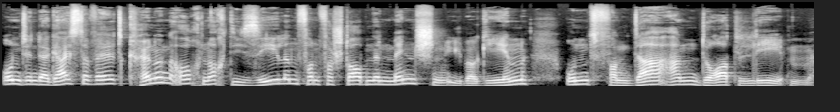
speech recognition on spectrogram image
Und in der Geisterwelt können auch noch die Seelen von verstorbenen Menschen übergehen und von da an dort leben.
